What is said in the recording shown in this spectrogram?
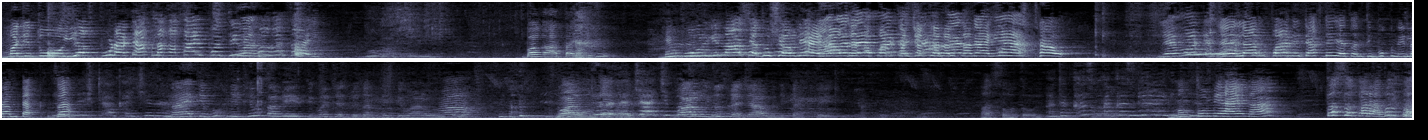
म्हणजे तू एक पुढा टाकला का? काय पती बघत आहे? बघा आता ही. ही पोरगी ना अशा दुशावली आहे करल का नाही कोणास ठाव. लय मोठे ए लांब पाणी टाक त्याच्यात आणि ती बुकणी लांब टाक. जा. नाही. ती बुकनी ठेवता मी ती बचत बी करते ती वाळवून वाळवून काय करायचं वाळवून दुसऱ्या चहामध्ये टाकता येते असं होतं होय. मग तुम्ही आहे ना तसं करा बर का.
